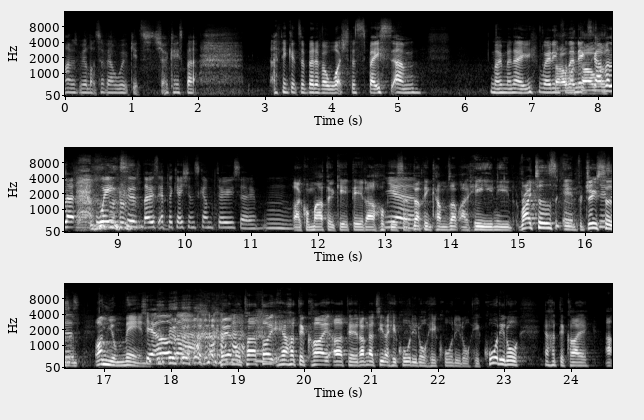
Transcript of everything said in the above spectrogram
times where lots of our work gets showcased. But I think it's a bit of a watch this space um, moment, eh? Waiting tawa, for the next tawa. couple of weeks if those applications come through. So, mm. Ai ko mātou ki tērā hoki, yeah. so if nothing comes up, I hear you need writers and producers, producers. and I'm your man. Kia ora. Hei anō tātou, he aha te kai a te rangatira, he kōrero, he kōrero, he kōrero, he aha te kai a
